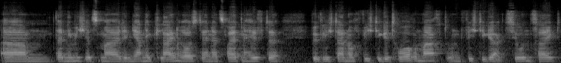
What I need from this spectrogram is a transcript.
Ähm, da nehme ich jetzt mal den Yannick Klein raus, der in der zweiten Hälfte wirklich da noch wichtige Tore macht und wichtige Aktionen zeigt.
